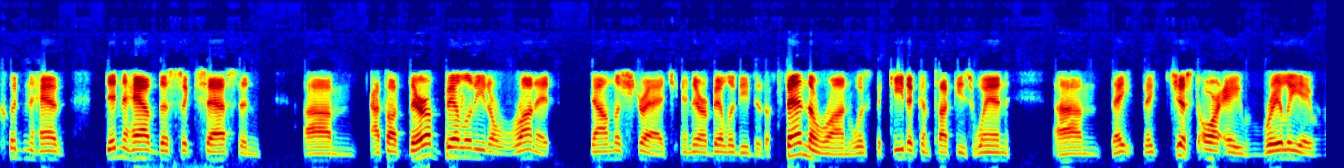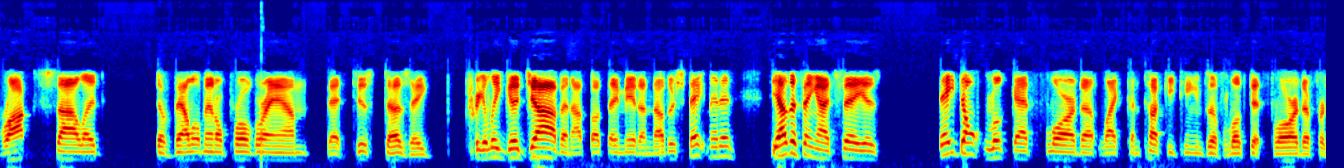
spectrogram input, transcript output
couldn't have, didn't have the success. And um, I thought their ability to run it down the stretch and their ability to defend the run was the key to Kentucky's win. Um, they they just are a really a rock solid developmental program that just does a really good job. And I thought they made another statement. And the other thing I'd say is they don't look at Florida like Kentucky teams have looked at Florida for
